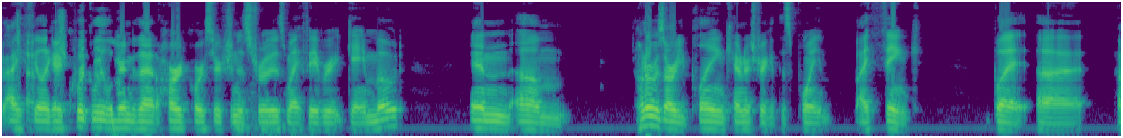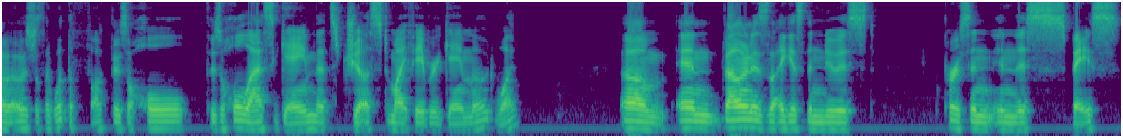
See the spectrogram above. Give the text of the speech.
I feel like I quickly learned that hardcore search and destroy is my favorite game mode, and um, Hunter was already playing Counter Strike at this point, I think, but uh, I, I was just like, what the fuck? There's a whole there's a whole ass game that's just my favorite game mode. What? Um, and Valorant is, I guess, the newest person in this space,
